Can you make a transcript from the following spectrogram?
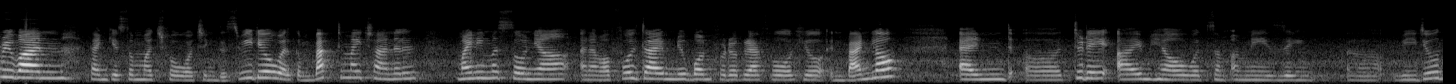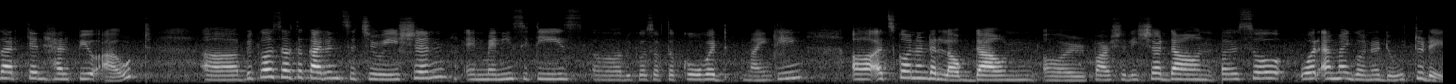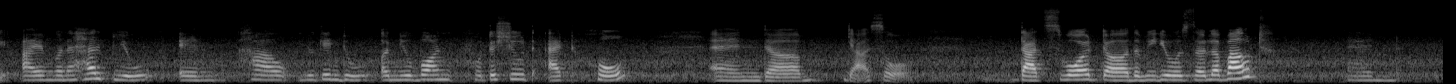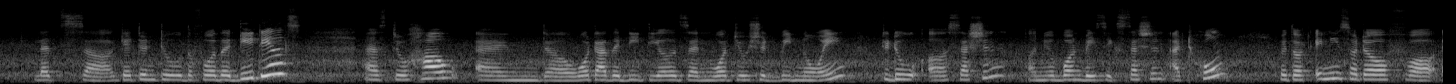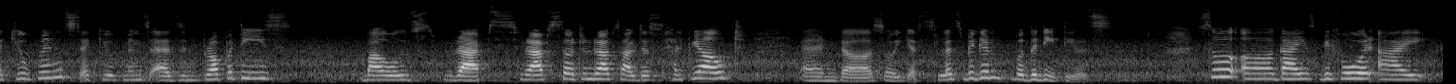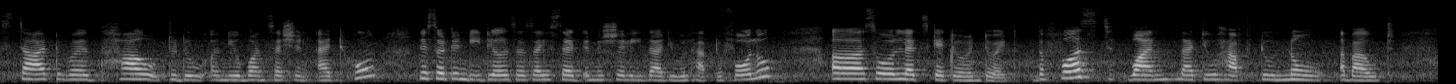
Everyone, thank you so much for watching this video. Welcome back to my channel. My name is Sonia and I'm a full-time newborn photographer here in Bangalore. And uh, today I'm here with some amazing uh, video that can help you out. Uh, because of the current situation in many cities, uh, because of the COVID-19, uh, it's gone under lockdown or partially shut down. Uh, so what am I to do today? I am to help you in how you can do a newborn photo shoot at home. And um, yeah, so that's what uh, the video is all about. And let's uh, get into the further details as to how and uh, what are the details and what you should be knowing to do a session, a newborn basic session at home without any sort of uh, equipments, equipments as in properties, bowls, wraps, wraps, certain wraps. I'll just help you out. And uh, so, yes, let's begin with the details. So, uh, guys, before I start with how to do a newborn session at home, there's certain details, as I said initially, that you will have to follow. Uh, so let's get into it. The first one that you have to know about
